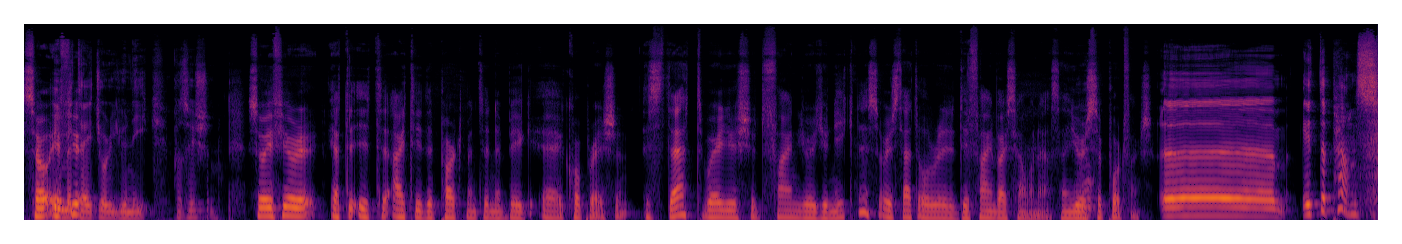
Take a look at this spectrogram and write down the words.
So imitate your unique position. So if you're at the, IT department in a big uh, corporation, is that where you should find your uniqueness, or is that already defined by someone else and your well, support function? Um, it depends,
